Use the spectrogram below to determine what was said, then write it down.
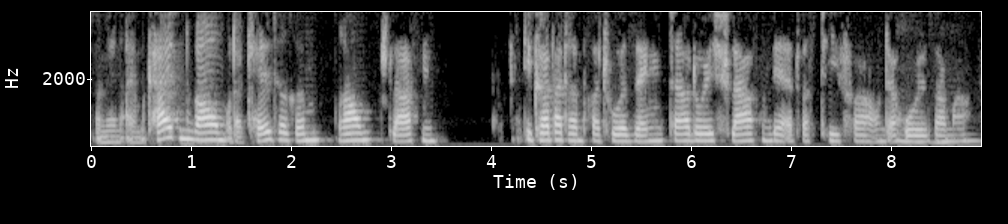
wenn wir in einem kalten Raum oder kälteren Raum schlafen, die Körpertemperatur senkt. Dadurch schlafen wir etwas tiefer und erholsamer. Mhm.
